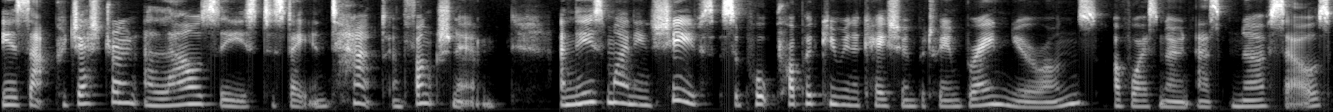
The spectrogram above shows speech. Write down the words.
is that progesterone allows these to stay intact and functioning. And these myelin sheaths support proper communication between brain neurons, otherwise known as nerve cells,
